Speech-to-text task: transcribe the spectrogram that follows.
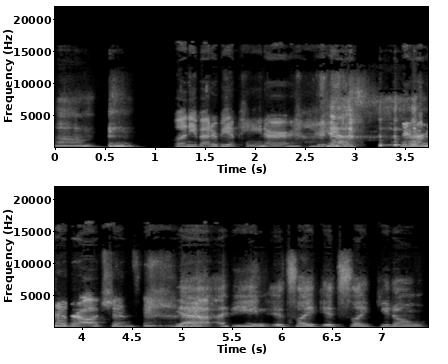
Um well and you better be a painter. Yeah. There aren't other options. Yeah, yeah. I mean it's like it's like you don't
